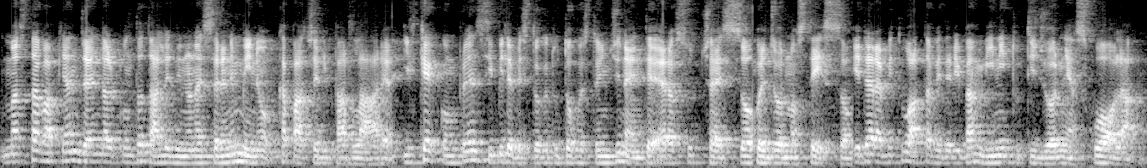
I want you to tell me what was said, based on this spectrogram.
ma stava piangendo al punto tale di non essere nemmeno capace di parlare, il che è comprensibile visto che tutto questo incidente era successo quel giorno stesso ed era abituato a vedere i bambini tutti i giorni a scuola.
